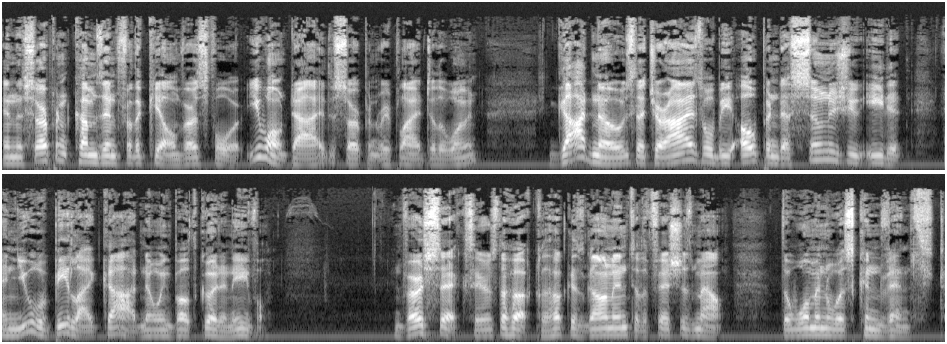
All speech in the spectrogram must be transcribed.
And the serpent comes in for the kill. Verse 4 You won't die, the serpent replied to the woman. God knows that your eyes will be opened as soon as you eat it, and you will be like God, knowing both good and evil. In verse 6, here's the hook. The hook has gone into the fish's mouth. The woman was convinced.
